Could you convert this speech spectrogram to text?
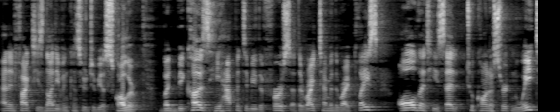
and in fact, he's not even considered to be a scholar. But because he happened to be the first at the right time in the right place, all that he said took on a certain weight,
